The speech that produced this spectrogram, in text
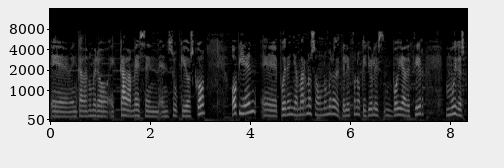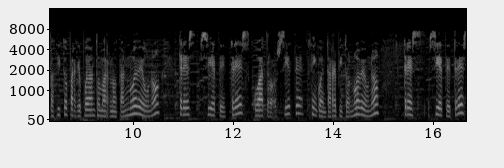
eh, en cada número, cada mes en su kiosco o bien eh, pueden llamarnos a un número de teléfono que yo les voy a decir muy despacito para que puedan tomar nota. 91 373 4750. Repito, 91 373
